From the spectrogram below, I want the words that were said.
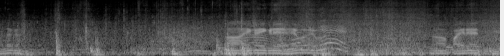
आलं का हा हे काय इकडे आहे? हे बघ हे बघ. पायऱ्या आहेत तिथे.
